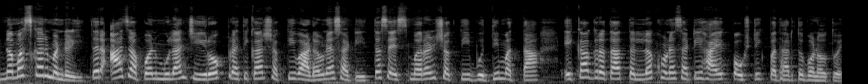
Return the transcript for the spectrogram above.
नमस्कार मंडळी तर आज आपण मुलांची रोगप्रतिकार शक्ती वाढवण्यासाठी तसेच स्मरणशक्ती बुद्धिमत्ता एकाग्रता तल्लख होण्यासाठी हा एक पौष्टिक पदार्थ बनवतोय.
